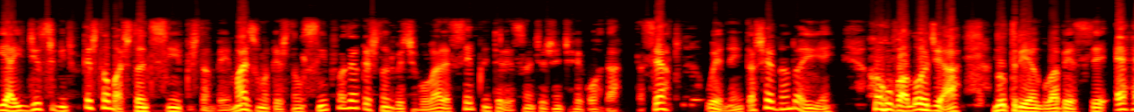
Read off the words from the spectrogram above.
E aí diz o seguinte, uma questão bastante simples também, mais uma questão simples, mas é uma questão de vestibular, é sempre interessante a gente recordar, tá certo? O Enem está chegando aí, hein? O valor de A no triângulo ABC é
